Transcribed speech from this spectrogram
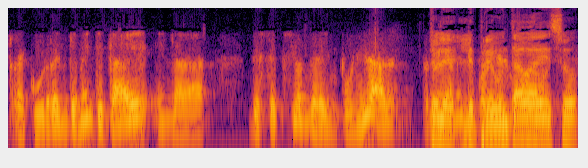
recurrentemente cae en la decepción de la impunidad. Yo le, preguntaba eso,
